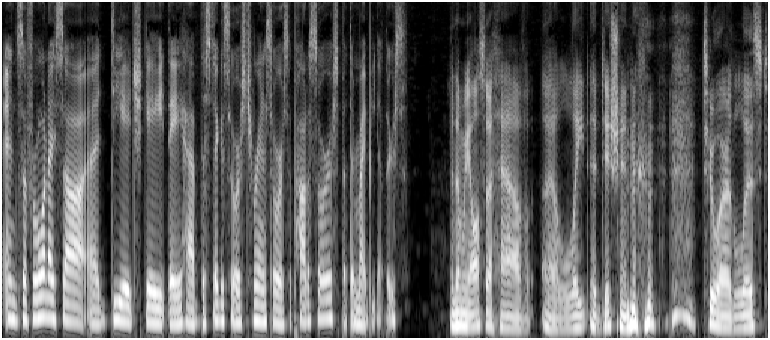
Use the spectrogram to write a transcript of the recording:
And so, from what I saw at DH Gate, they have the Stegosaurus, Tyrannosaurus, Apatosaurus, but there might be others. And then we also have a late addition to our list.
